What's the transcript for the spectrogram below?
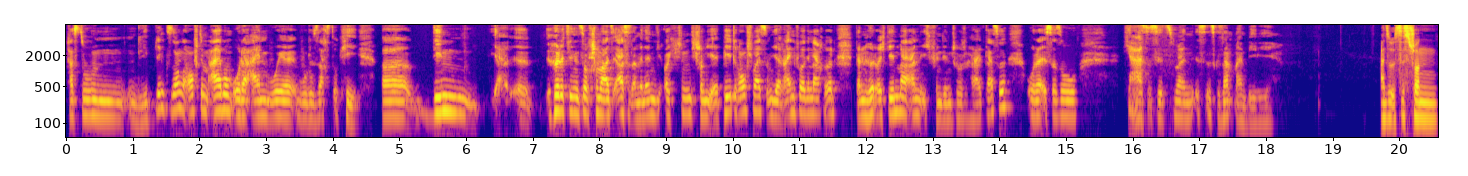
hast du einen, Lieblingssong auf dem Album oder einen, wo, ihr, wo du sagst, okay, äh, den, ja, äh, hört euch den jetzt auch schon mal als erstes an. Wenn ihr euch nicht schon die LP draufschmeißt und die Reihenfolge nachhört, dann hört euch den mal an. Ich finde den total klasse. Oder ist er so, ja, es ist jetzt mein, ist insgesamt mein Baby. Also es ist schon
